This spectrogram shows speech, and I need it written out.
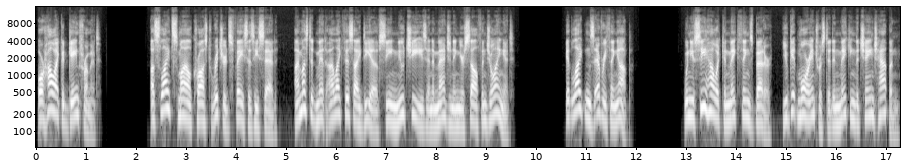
Or how I could gain from it. A slight smile crossed Richard's face as he said, I must admit I like this idea of seeing new cheese and imagining yourself enjoying it. It lightens everything up. When you see how it can make things better, you get more interested in making the change happen.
